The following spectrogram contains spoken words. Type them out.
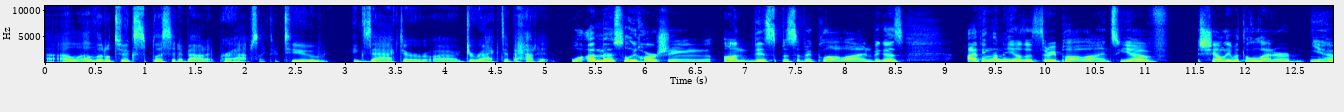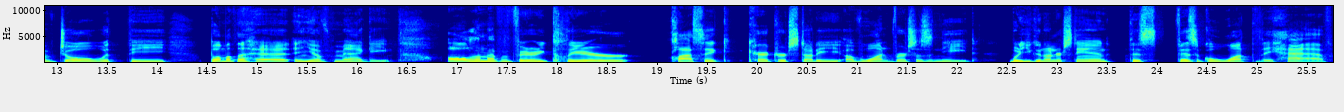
a, a, little too explicit about it. Perhaps like they're too exact or uh, direct about it. Well, I'm mostly harshing on this specific plot line because I think on the other three plot lines, you have Shelly with the letter, you have Joel with the bum of the head, and you have Maggie. All of them have a very clear, classic character study of want versus need, where you can understand this physical want that they have,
